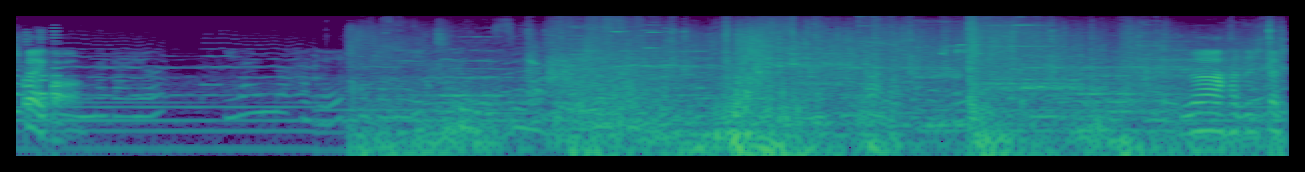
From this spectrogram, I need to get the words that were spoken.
近いか。うわ外したし。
